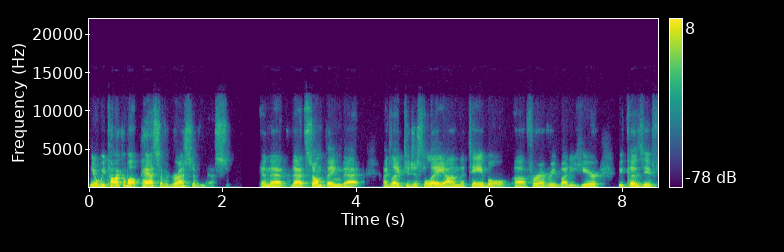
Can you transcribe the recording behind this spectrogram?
you know we talk about passive aggressiveness, and that that's something that I'd like to just lay on the table uh, for everybody here because if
